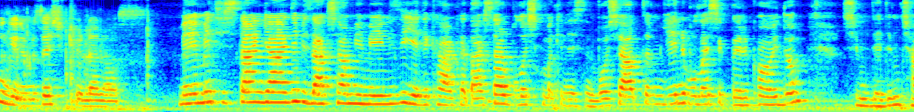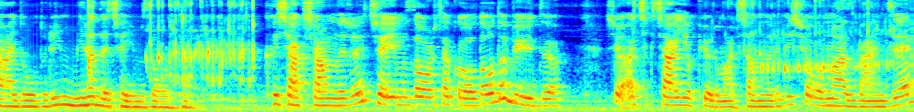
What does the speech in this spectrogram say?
bugünümüze şükürler olsun. Mehmet işten geldi. Biz akşam yemeğimizi yedik arkadaşlar. Bulaşık makinesini boşalttım. Yeni bulaşıkları koydum. Şimdi dedim çay doldurayım. Mira da çayımıza ortak. Kış akşamları çayımıza ortak oldu. O da büyüdü. Şöyle açık çay yapıyorum akşamları. Bir şey olmaz bence.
